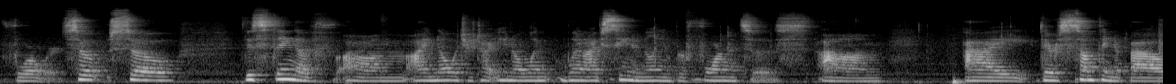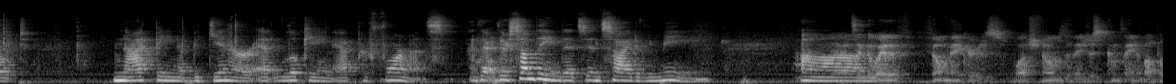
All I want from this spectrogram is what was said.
forward so so this thing of um, I know what you're talking you know when when I've seen a million performances um, I there's something about not being a beginner at looking at performance. There, there's something that's inside of me. yeah, it's like the Um, way filmmakers watch films and they just complain about the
